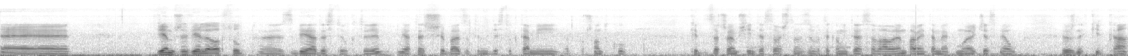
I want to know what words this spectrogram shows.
Eee, wiem, że wiele osób e, zbiera destrukty. Ja też się bardzo tymi destruktami od początku, kiedy zacząłem się interesować tą znowateką, interesowałem. Pamiętam, jak mój ojciec miał różnych kilka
